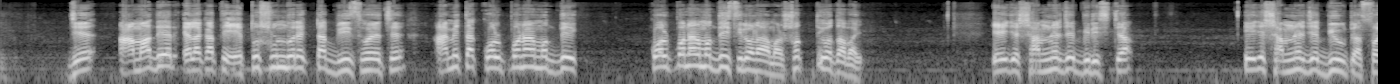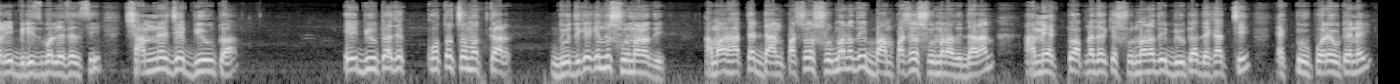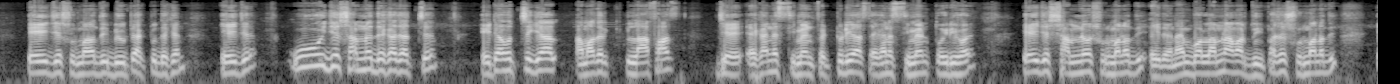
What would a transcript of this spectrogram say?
যে আমাদের এলাকাতে এত সুন্দর একটা ব্রিজ হয়েছে, আমি তা কল্পনার মধ্যে কল্পনার মধ্যেই ছিল না আমার, সত্যি কথা ভাই। এই যে সামনের যে ব্রিজটা, এই যে সামনের যে ভিউটা সরি ব্রিজ বলে ফেলছি, সামনের যে ভিউটা এই ভিউটা যে কত চমৎকার। দুদিকে কিন্তু সুরমা নদী, আমার হাতের ডান পাশেও সুরমা নদী, বাম পাশেও সুরমা নদী। দাঁড়ান, আমি একটু আপনাদেরকে সুরমা নদীর ভিউটা দেখাচ্ছি, একটু উপরে উঠে নেই। এই যে সুরমা নদীর ভিউটা একটু দেখেন, এই যে, ওই যে সামনে দেখা যাচ্ছে, এটা হচ্ছে গিয়া আমাদের লাফাজ, যে এখানে সিমেন্ট ফ্যাক্টরি আছে, এখানে সিমেন্ট তৈরি হয়। এই যে সামনেও সুরমা নদী এই দেখেন, আমি বললাম না, আমার দুই পাশে সুরমা নদী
